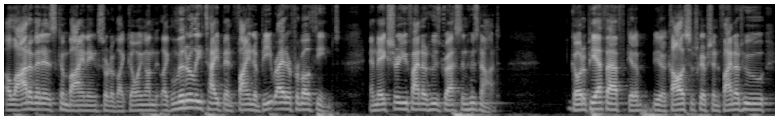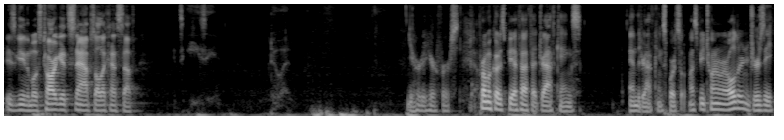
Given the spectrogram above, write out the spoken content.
a lot of it is combining sort of like going on, like literally type in, find a beat writer for both teams and make sure you find out who's dressed and who's not. Go to PFF, get a you know, college subscription, find out who is getting the most targets, snaps, all that kind of stuff. It's easy. Do it. You heard it here first. Promo code is PFF at DraftKings and the DraftKings Sportsbook. Must be 21 or older. New Jersey,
